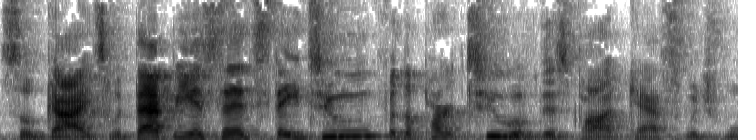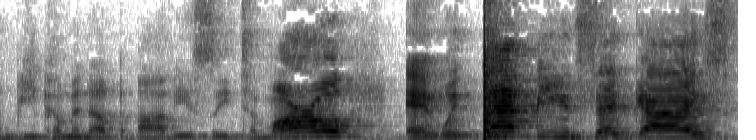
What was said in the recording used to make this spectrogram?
So, guys, with that being said, stay tuned for the part two of this podcast, which will be coming up obviously tomorrow. And with that being said, guys,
